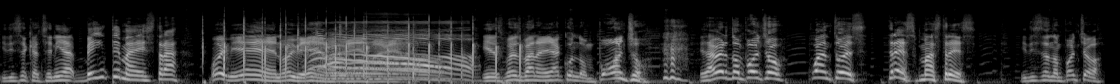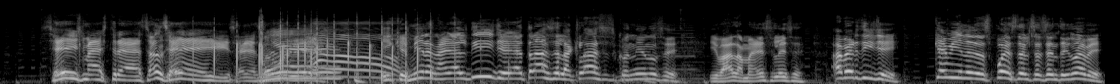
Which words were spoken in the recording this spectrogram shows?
Y dice Cachanía, 20 maestra. Muy bien, muy bien, muy bien, muy bien. Y después van allá con Don Poncho. Y, a ver, Don Poncho, ¿cuánto es 3 más 3? Y dice Don Poncho, 6 maestras, son 6. Eso, muy bien. Y que miran allá al DJ atrás de la clase escondiéndose. Y va la maestra y le dice, a ver, DJ, ¿qué viene después del 69?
